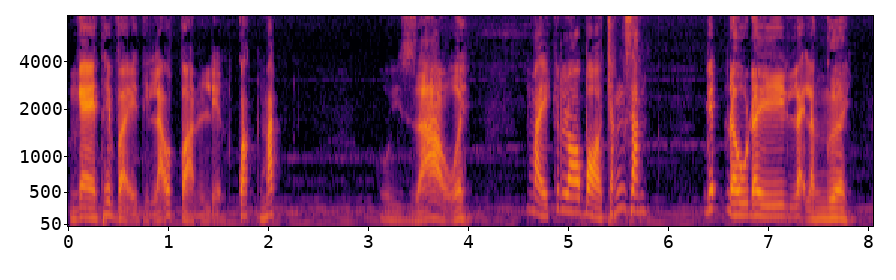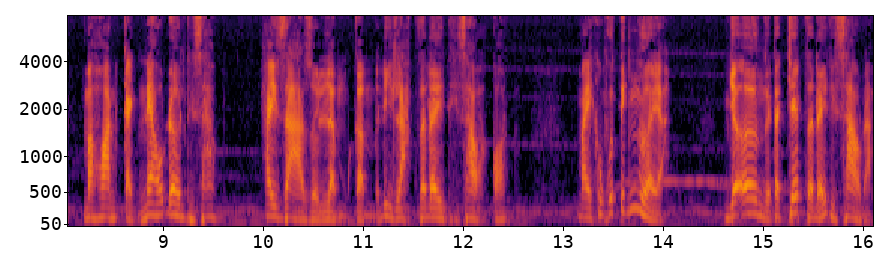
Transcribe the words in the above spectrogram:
Nghe thế vậy thì lão toàn liền quắc mắt. Ôi dào ơi, mày cứ lo bò trắng răng, biết đâu đây lại là người mà hoàn cảnh neo đơn thì sao? Hay già rồi lẩm cẩm đi lạc ra đây thì sao hả con? Mày không có tính người à? Nhỡ người ta chết ra đấy thì sao nào?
